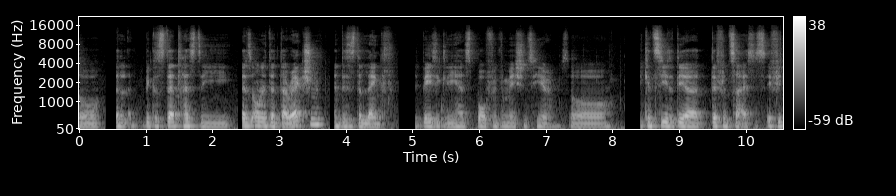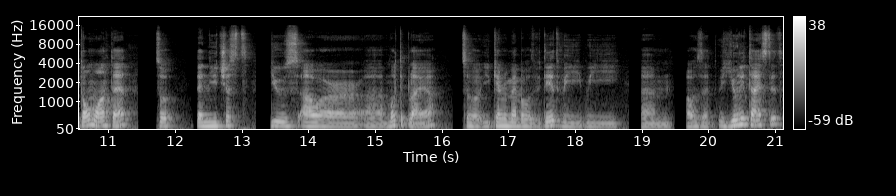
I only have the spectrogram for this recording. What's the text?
So the, because that has the that is only the direction and this is the length. It basically has both informations here. So you can see that they are different sizes. If you don't want that, so then you just use our uh, multiplier. So you can remember what we did. We we um, how was that? We unitized it.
